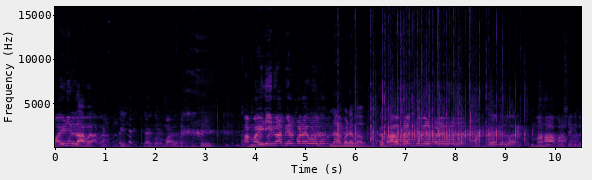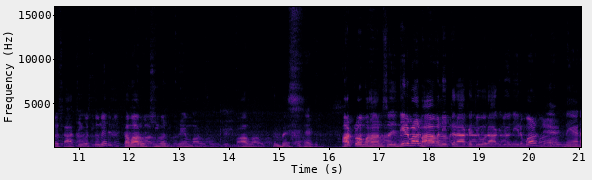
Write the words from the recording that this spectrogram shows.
મયડીને લાવે. જય ગુરુ મહારાજ આ મયડીનો આ મેળ પડે એવો છે. ના પડે બાપ. કે ભાવ પ્રેમથી મેળ પડે એવો છે. મહાપુરુષે કીધું સાચી વસ્તુને તમારું જીવન પ્રેમ વાળું ભાવ વાળું જય વાળું આટલો મહાન છે નિર્મળ ભાવ નિત રાખજો રાખજો નિર્મળ. નેણ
